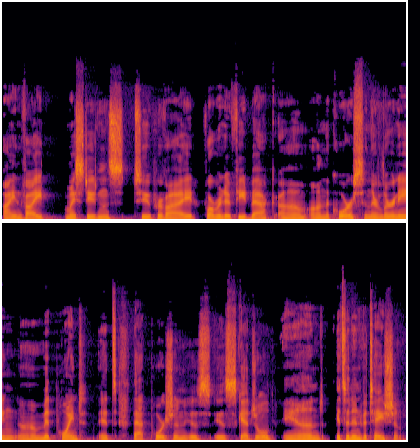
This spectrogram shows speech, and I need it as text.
I invite my students to provide formative feedback um, on the course and their learning uh, midpoint. It's that portion is is scheduled and it's an invitation.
